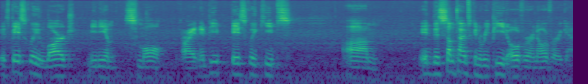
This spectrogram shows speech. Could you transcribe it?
it's basically large, medium, small. All right, and it basically keeps um, it, this sometimes can repeat over and over again.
